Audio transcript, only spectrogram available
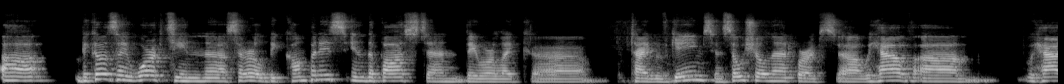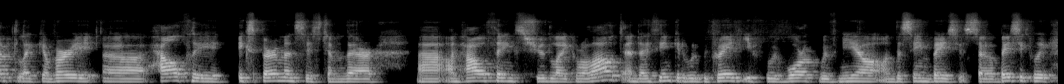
Uh, because I worked in uh, several big companies in the past, and they were like uh, tied with games and social networks, uh, we have um, we had like a very uh, healthy experiment system there uh, on how things should like roll out. And I think it would be great if we work with Neo on the same basis. So basically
